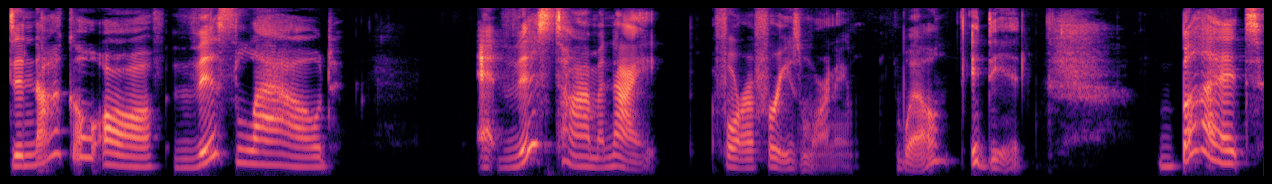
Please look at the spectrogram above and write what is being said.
did not go off this loud at this time of night for a freeze warning. Well, it did. But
